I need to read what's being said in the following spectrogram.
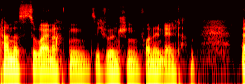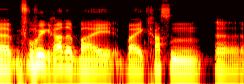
kann es zu Weihnachten sich wünschen von den Eltern. Äh, wo wir gerade bei, bei krassen äh,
